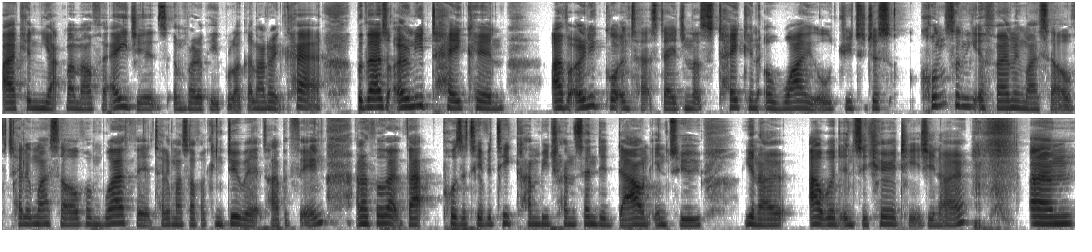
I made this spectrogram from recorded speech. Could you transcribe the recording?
I can yap my mouth for ages in front of people, like, and I don't care. But that's only taken. I've only gotten to that stage, and that's taken a while due to just constantly affirming myself, telling myself I'm worth it, telling myself I can do it, type of thing. And I feel like that positivity can be transcended down into, you know, outward insecurities. You know, um,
